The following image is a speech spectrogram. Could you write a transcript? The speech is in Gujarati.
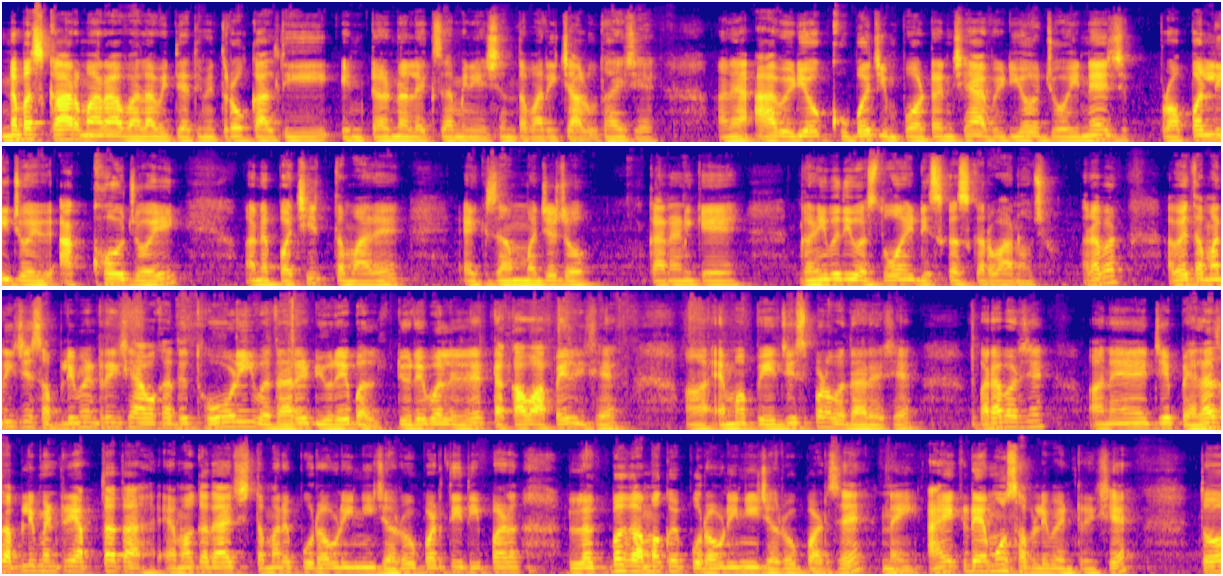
નમસ્કાર મારા વાલા વિદ્યાર્થી મિત્રો. કાલથી ઇન્ટરનલ એક્ઝામિનેશન તમારી ચાલુ થાય છે અને આ વીડિયો ખૂબ જ ઇમ્પોર્ટન્ટ છે. આ વીડિયો જોઈને જ પ્રોપરલી જોઈ, આખો જોઈ અને પછી જ તમારે એક્ઝામમાં જજો. કારણ કે ઘણી બધી વસ્તુઓ અહીં ડિસ્કસ કરવાનો છું. બરાબર? હવે તમારી જે સપ્લિમેન્ટરી છે, આ વખતે થોડી વધારે ડ્યુરેબલ ડ્યુરેબલ એટલે ટકાઉ આપેલી છે. એમાં પેજીસ પણ વધારે છે. બરાબર છે? અને જે પહેલાં સપ્લિમેન્ટરી આપતા હતા, એમાં કદાચ તમારે પુરવણીની જરૂર પડતી હતી, પણ લગભગ આમાં કોઈ પુરવણીની જરૂર પડશે નહીં. આ એક ડેમો સપ્લિમેન્ટરી છે. તો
